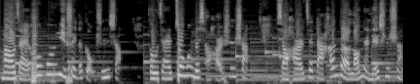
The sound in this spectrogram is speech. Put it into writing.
猫在昏昏欲睡的狗身上。狗在做梦的小孩身上，小孩在打鼾的老奶奶身上，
